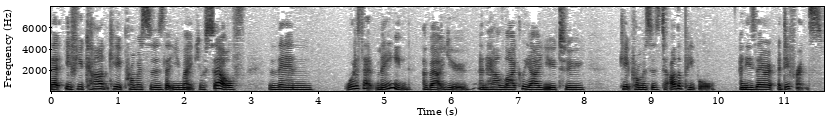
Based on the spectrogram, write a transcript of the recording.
That if you can't keep promises that you make yourself, then what does that mean about you? And how likely are you to keep promises to other people? And is there a difference?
